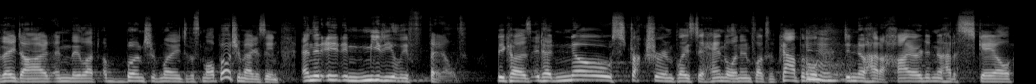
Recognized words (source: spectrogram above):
They died, and they left a bunch of money to the small poetry magazine, and then it immediately failed because it had no structure in place to handle an influx of capital, Mm-hmm. didn't know how to hire, didn't know how to scale.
